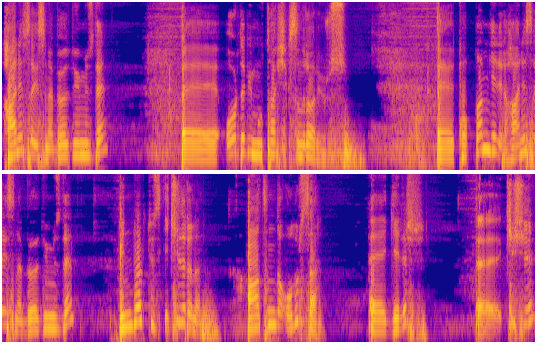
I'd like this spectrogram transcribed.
hane sayısına böldüğümüzde e, orada bir muhtaçlık sınırı arıyoruz. E, toplam geliri hane sayısına böldüğümüzde 1402 liranın altında olursa e, gelir e, kişi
